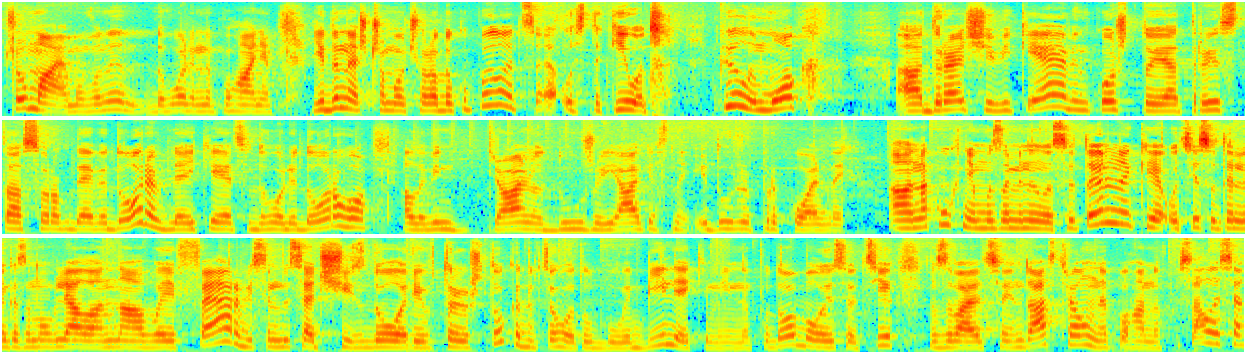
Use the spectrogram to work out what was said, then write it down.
що маємо. Вони доволі непогані. Єдине, що ми вчора докупили, це ось такий от килимок. А, До речі, в Ікеа він коштує 349 доларів. Для Ікеа це доволі дорого, але він реально дуже якісний і дуже прикольний. На кухні ми замінили світильники. Оці світильники замовляла на Wayfair, 86 доларів три штуки. До цього тут були білі, які мені не подобалися. Оці називаються Industrial, непогано вписалися.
